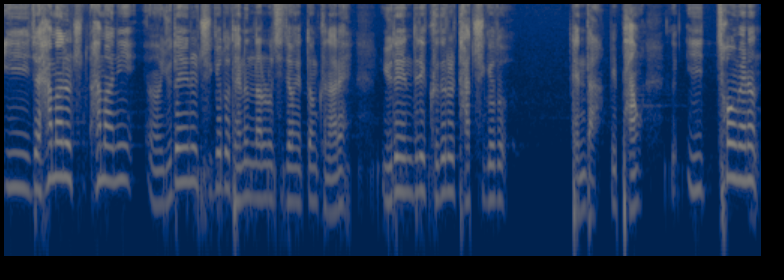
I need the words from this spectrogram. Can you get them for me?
이 이제 하만을 주- 하만이 어, 유대인을 죽여도 되는 날로 지정했던 그날에 유대인들이 그들을 다 죽여도 된다. 이, 방, 이 처음에는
